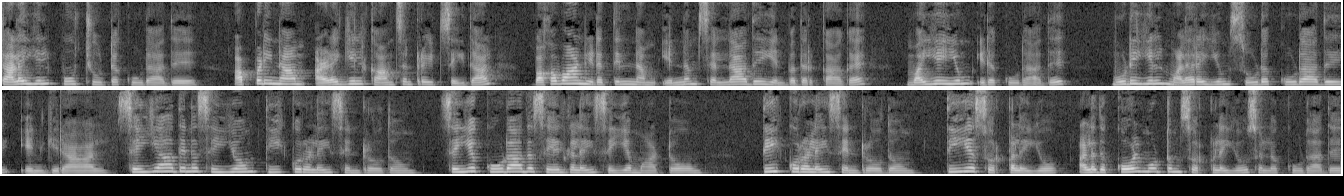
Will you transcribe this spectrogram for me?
தலையில் பூச்சூட்டக்கூடாது அப்படி நாம் அழகில் கான்சென்ட்ரேட் செய்தால் பகவான் இடத்தில் நம் எண்ணம் செல்லாது என்பதற்காக மையையும் இடக்கூடாது முடியில் மலரையும் சூடக்கூடாது என்கிறாள். செய்யாதென செய்யோம் தீக்குறளை சென்றோதோம். செய்யக்கூடாத செயல்களை செய்ய மாட்டோம். தீக்குறளை சென்றோதோம். தீய சொற்களையோ அல்லது கோல் மூட்டும் சொற்களையோ சொல்லக்கூடாது.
